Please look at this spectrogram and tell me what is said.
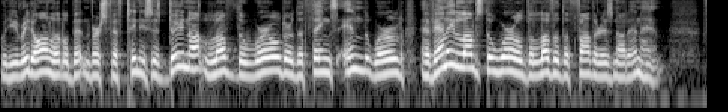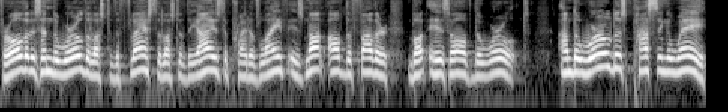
when you read on a little bit in verse 15, he says, Do not love the world or the things in the world. If any loves the world, the love of the Father is not in him. For all that is in the world, the lust of the flesh, the lust of the eyes, the pride of life, is not of the Father, but is of the world. And the world is passing away,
